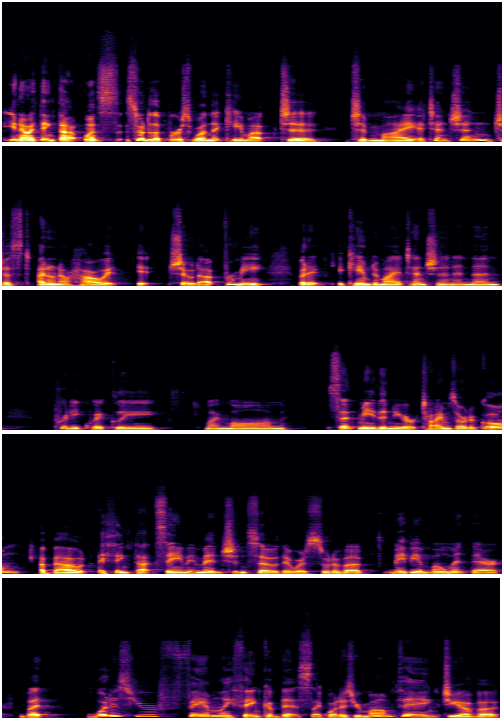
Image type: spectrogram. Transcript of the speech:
you know, I think that was sort of the first one that came up to to my attention. Just I don't know how it it showed up for me, but it it came to my attention and then pretty quickly my mom sent me the New York Times article about I think that same image and so there was sort of a maybe a moment there. But what does your family think of this? Like what does your mom think? Do you have a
